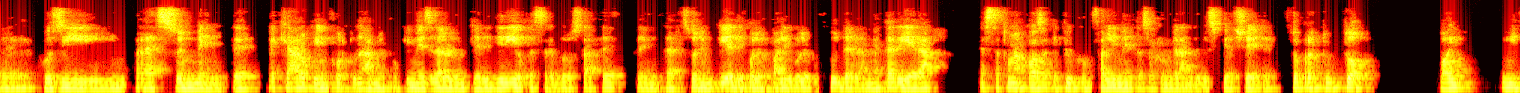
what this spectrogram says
eh, così impresso in mente. È chiaro che infortunarmi a pochi mesi dalle Olimpiadi di Rio, che sarebbero state le mie terze Olimpiadi con le quali volevo chiudere la mia carriera, è stata una cosa che più che un fallimento è stato un grande dispiacere. Soprattutto poi gli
